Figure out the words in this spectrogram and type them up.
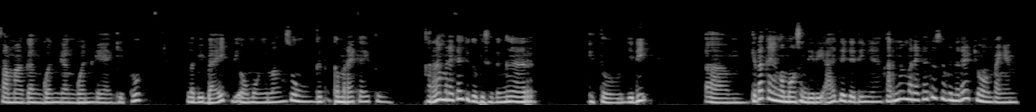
sama gangguan-gangguan kayak gitu, lebih baik diomongin langsung ke, mereka itu, karena mereka juga bisa dengar gitu. Jadi em, kita kayak ngomong sendiri aja jadinya, karena mereka tuh sebenarnya cuma pengen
